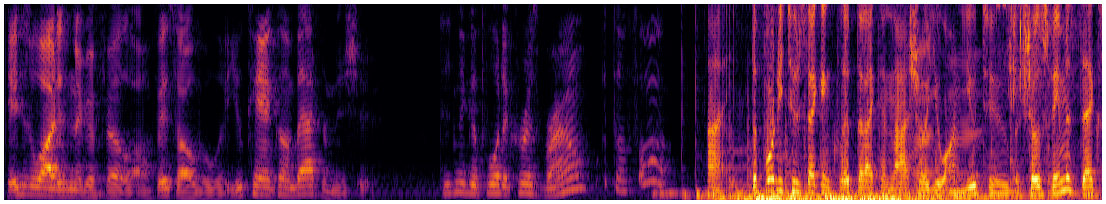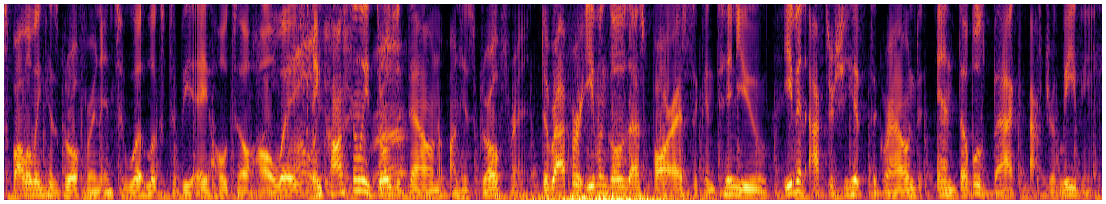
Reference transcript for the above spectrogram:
This is why this nigga fell off. It's over with. You can't come back from this shit. This nigga pulled a Chris Brown? What the fuck? time. The 42 second clip that I cannot show you on YouTube shows famous Dex following his girlfriend into what looks to be a hotel hallway and constantly throws it down on his girlfriend. The rapper even goes as far as to continue even after she hits the ground and doubles back after leaving.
